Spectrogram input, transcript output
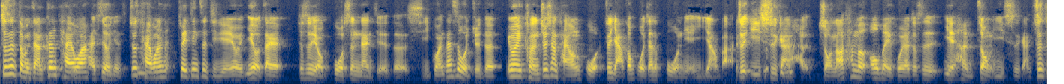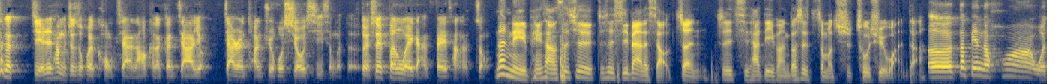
就是怎么讲，跟台湾还是有点，就是台湾最近这几年也有也有在。就是有过圣诞节的习惯，但是我觉得，因为可能就像台湾过，就亚洲国家的过年一样吧，就仪式感很重。然后他们欧美国家就是也很重仪式感，就这个节日他们就是会空下来，然后可能跟家有家人团聚或休息什么的，对，所以氛围感非常的重。那你平常是去就是西班牙的小镇，就是其他地方都是怎么去出去玩的啊？呃，那边的话，我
